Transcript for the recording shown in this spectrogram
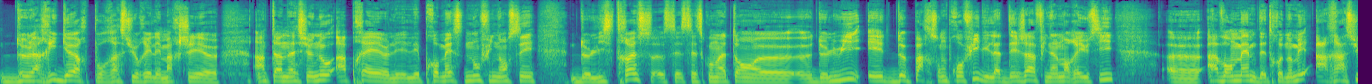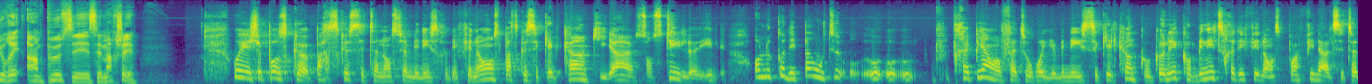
de la rigueur pour rassurer les marchés euh, internationaux après euh, les, promesses non financées de l'Istrus. C'est ce qu'on attend euh, de lui et de par son profil, il a déjà finalement réussi, avant même d'être nommé, à rassurer un peu ces marchés. Oui, je pense que parce que c'est un ancien ministre des Finances, parce que c'est quelqu'un qui a son style, on ne le connaît pas très bien en fait au Royaume-Uni. C'est quelqu'un qu'on connaît comme ministre des Finances. Point final. C'est un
